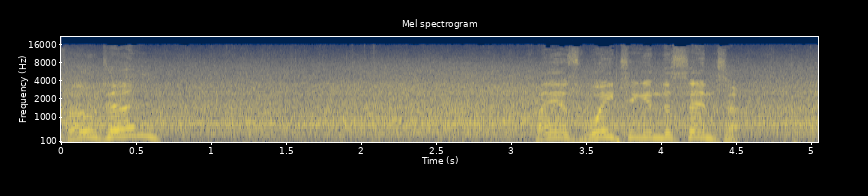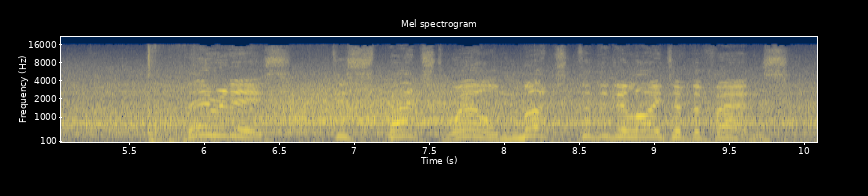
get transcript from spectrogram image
Foden. Players waiting in the centre. There it is. Dispatched well, much to the delight of the fans.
